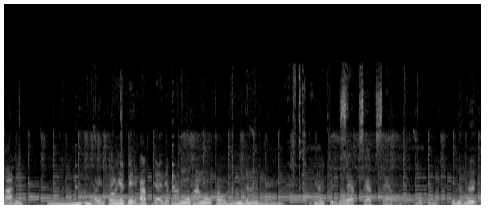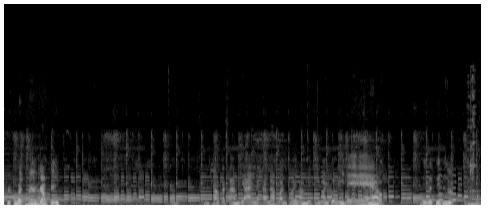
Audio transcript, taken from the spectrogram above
ชาติไงๆ อืมแกงไข่พอมเฮ็ดดเสแดร็จงปั๊บยายจะผ้าโงผ้าโงเข้ามีแต่นั่นได้กินบ่แซ่บแซ่บแซ่บบ่กินบ่เผ็ดเผ็ดมันแค่อยากกินกินข้าวกับสามยายนะคะ นับวันถอยหลังไม่กี่วันก็หนีแล้วนี่ก็คิดน่ะอืม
